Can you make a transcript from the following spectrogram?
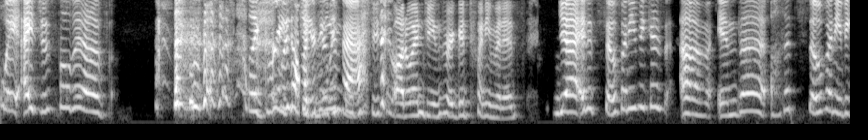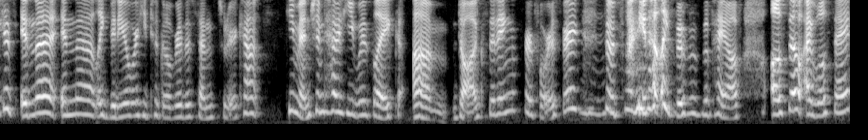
Wait, I just pulled it up. Like, great talking really fast. Ottawa and jeans for a good 20 minutes. Yeah, and it's so funny because um in the oh that's so funny because in the in the like video where he took over the Sens Twitter account, he mentioned how he was like um dog sitting for Forsberg. Mhm. So it's funny that like this is the payoff. Also, I will say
